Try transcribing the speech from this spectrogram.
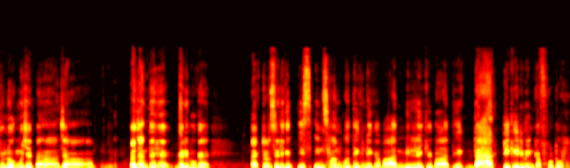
तो लोग मुझे पहचानते हैं गरीबों का एक्टर से। लेकिन इस इंसान को देखने के बाद, मिलने के बाद एक डार्क टिकट में इनका फ़ोटो है।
